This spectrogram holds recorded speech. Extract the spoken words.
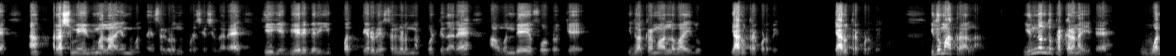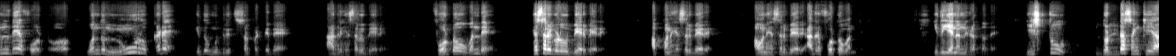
ರಶ್ಮಿ, ವಿಮಲ ಎನ್ನುವಂತ ಹೆಸರುಗಳನ್ನು ಕೂಡ ಸೇರಿಸಿದ್ದಾರೆ. ಹೀಗೆ ಬೇರೆ ಬೇರೆ ಇಪ್ಪತ್ತೆರಡು ಹೆಸರುಗಳನ್ನ ಕೊಟ್ಟಿದ್ದಾರೆ ಆ ಒಂದೇ ಫೋಟೋಕ್ಕೆ. ಇದು ಅಕ್ರಮ ಅಲ್ಲವಾ ಇದು? ಯಾರು ಉತ್ತರ ಕೊಡಬೇಕು? ಯಾರು ಉತ್ತರ ಕೊಡಬೇಕು? ಇದು ಮಾತ್ರ ಅಲ್ಲ, ಇನ್ನೊಂದು ಪ್ರಕರಣ ಇದೆ. ಒಂದೇ ಫೋಟೋ ಒಂದು ನೂರು ಕಡೆ ಇದು ಮುದ್ರಿಸಲ್ಪಟ್ಟಿದೆ. ಆದರೆ ಹೆಸರು ಬೇರೆ. ಫೋಟೋ ಒಂದೇ, ಹೆಸರುಗಳು ಬೇರೆ ಬೇರೆ. ಅಪ್ಪನ ಹೆಸರು ಬೇರೆ, ಅವನ ಹೆಸರು ಬೇರೆ, ಆದರೆ ಫೋಟೋ ಒಂದೇ. ಇದು ಏನನ್ನು ಹೇಳ್ತದೆ? ಇಷ್ಟು ದೊಡ್ಡ ಸಂಖ್ಯೆಯ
